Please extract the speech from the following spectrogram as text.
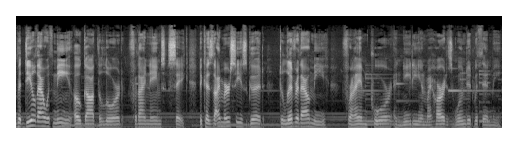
But deal thou with me, O God the Lord, for thy name's sake, because thy mercy is good. Deliver thou me, for I am poor and needy, and my heart is wounded within me.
